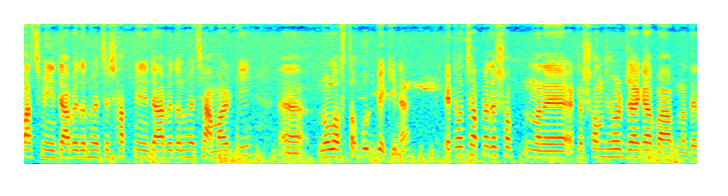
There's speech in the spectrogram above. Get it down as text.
পাঁচ মিনিটে আবেদন হয়েছে, সাত মিনিটে আবেদন হয়েছে, আমার কি নলস্তা উঠবে কি না এটা হচ্ছে আপনাদের সব মানে একটা সন্দেহের জায়গা বা আপনাদের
